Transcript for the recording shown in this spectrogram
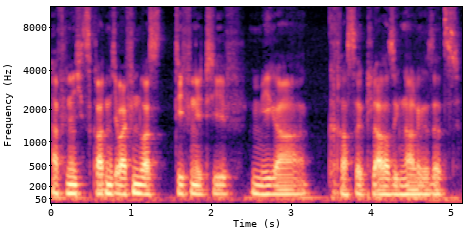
Ja, finde ich jetzt gerade nicht, aber ich finde, du hast definitiv mega krasse, klare Signale gesetzt.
